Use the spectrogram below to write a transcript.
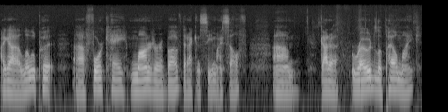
I got a Lilliput uh, 4K monitor above that I can see myself. Um, got a Rode lapel mic.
